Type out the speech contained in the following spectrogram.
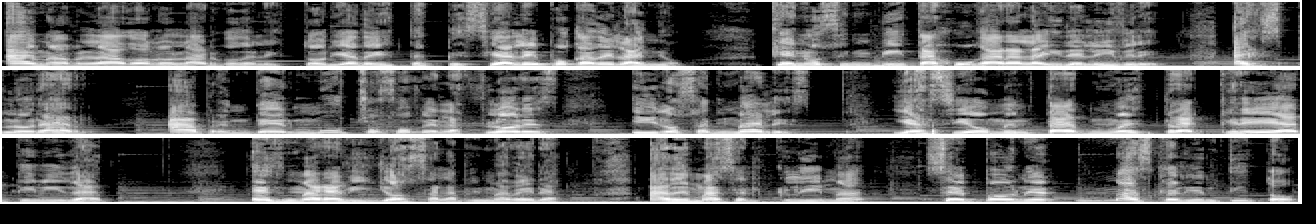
han hablado a lo largo de la historia de esta especial época del año, que nos invita a jugar al aire libre, a explorar, aprender mucho sobre las flores y los animales, y así aumentar nuestra creatividad. Es maravillosa la primavera. Además el clima se pone más calientito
